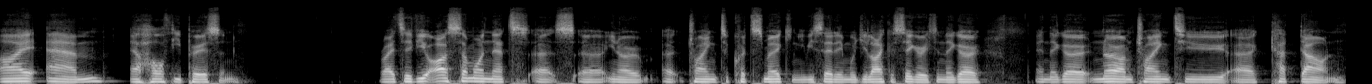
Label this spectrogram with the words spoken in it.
I am a healthy person. right? So if you ask someone that's, uh, uh, you know, uh, trying to quit smoking, if you say to them, "Would you like a cigarette?" and they go, and they go, "No, I'm trying to uh, cut down."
